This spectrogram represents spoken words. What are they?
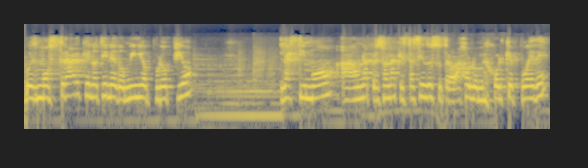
pues mostrar que no tiene dominio propio lastimó a una persona que está haciendo su trabajo lo mejor que puede.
